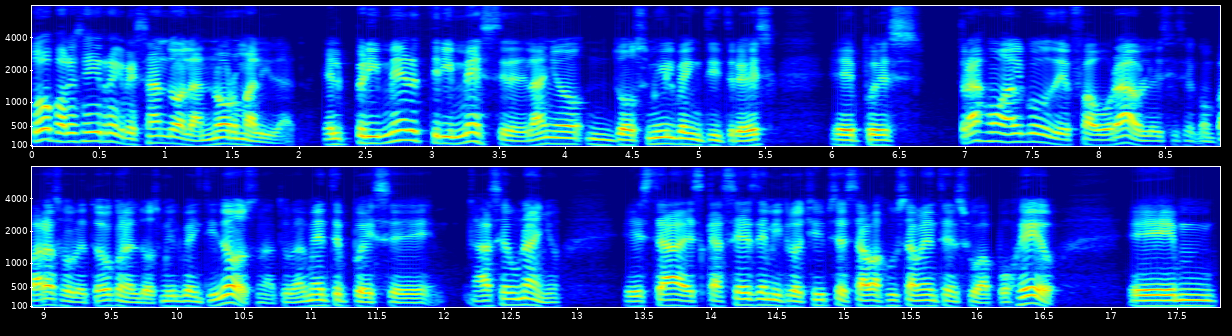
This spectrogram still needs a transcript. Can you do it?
todo parece ir regresando a la normalidad. El primer trimestre del año 2023, eh, pues trajo algo de favorable si se compara sobre todo con el 2022. Naturalmente, pues eh, hace un año esta escasez de microchips estaba justamente en su apogeo. Em,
